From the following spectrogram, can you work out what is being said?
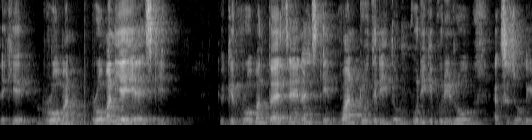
देखिए रो वन रो वन यही है इसकी। क्योंकि रो वन तो ऐसे है ना इसके वन टू थ्री तो पूरी की पूरी रो एक्सेस हो गई।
